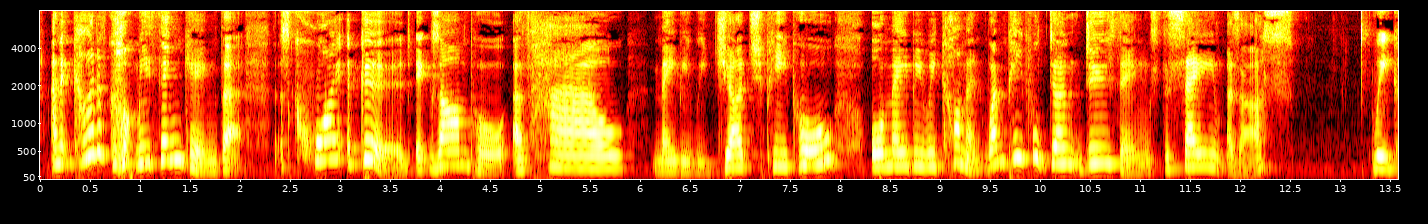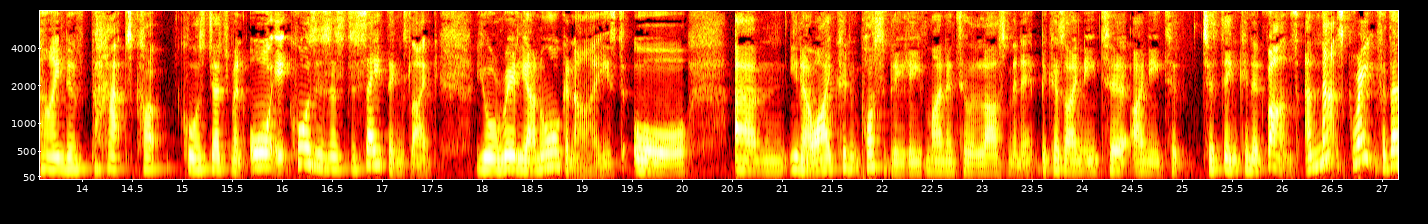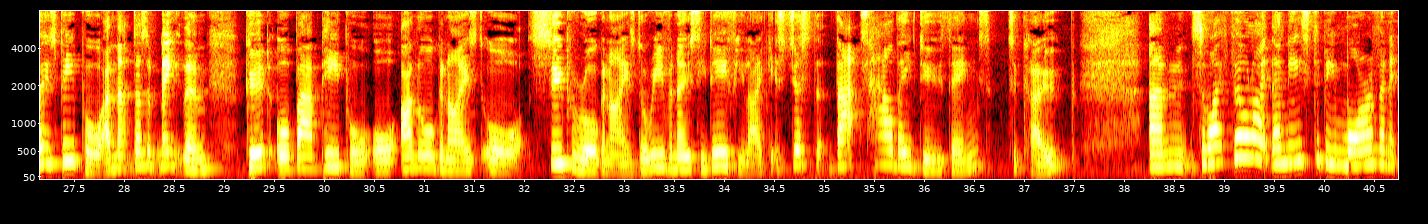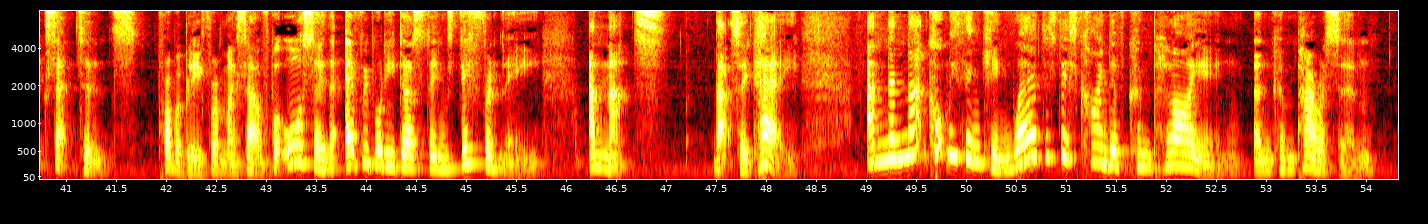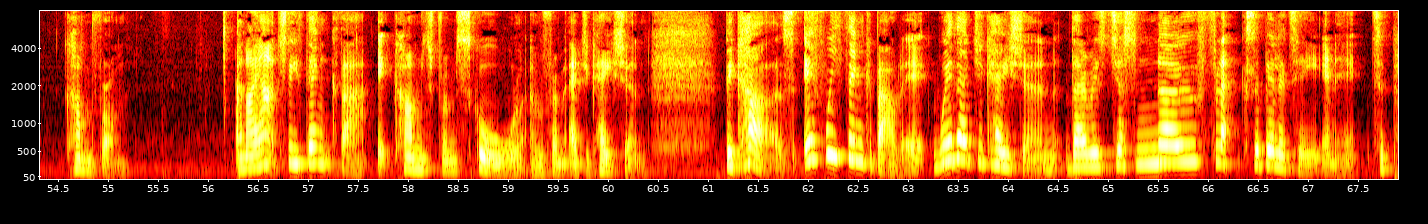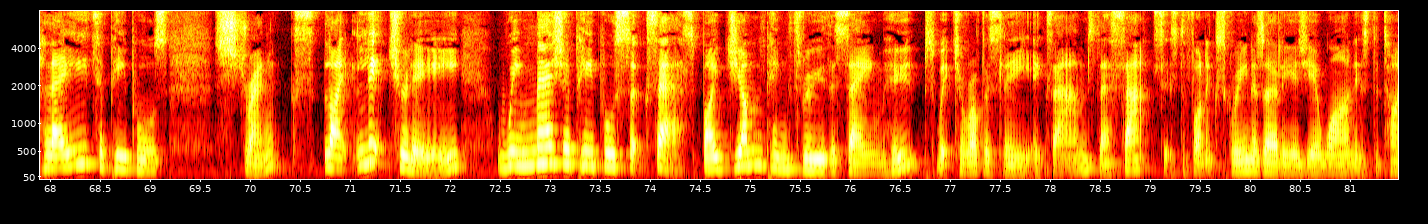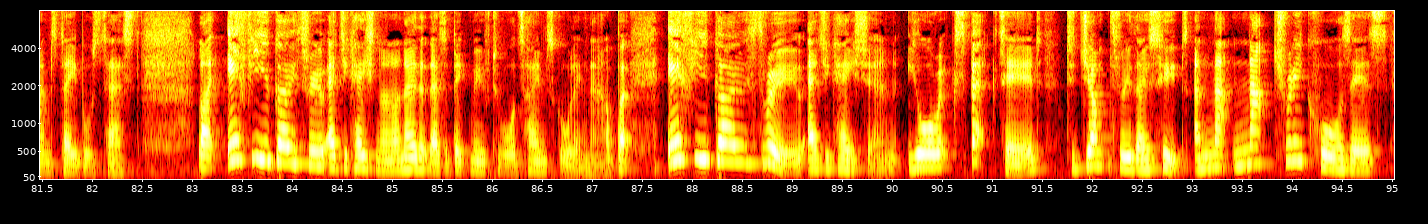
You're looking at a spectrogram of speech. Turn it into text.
And it kind of got me thinking that that's quite a good example of how maybe we judge people or maybe we comment. When people don't do things the same as us, we kind of perhaps cause judgment or it causes us to say things like you're really unorganized or um, you know i couldn't possibly leave mine until the last minute because i need to i need to to think in advance. And that's great for those people. And that doesn't make them good or bad people or unorganized or super organized or even ocd if you like. It's just that that's how they do things to cope. Um, so i feel like there needs to be more of an acceptance probably from myself, but also that everybody does things differently and that's that's okay. And then that got me thinking, where does this kind of complying and comparison come from? And I actually think that it comes from school and from education. Because if we think about it, with education, there is just no flexibility in it to play to people's strengths. Like, literally, we measure people's success by jumping through the same hoops, which are obviously exams, they're SATs, it's the phonics screen as early as year one, it's the times tables test. Like, if you go through education, and I know that there's a big move towards homeschooling now, but if you go through education, you're to jump through those hoops, and that naturally causes.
